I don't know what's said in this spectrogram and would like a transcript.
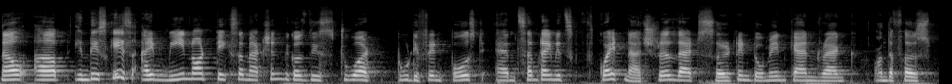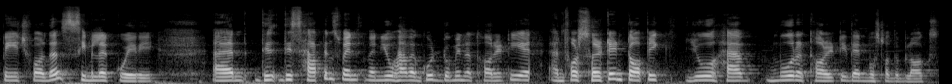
Now uh, in this case i may not take some action because these two are two different posts and sometimes it's quite natural that certain domain can rank on the first page for the similar query. And this, this happens when when you have a good domain authority and for certain topic you have more authority than most of the blogs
